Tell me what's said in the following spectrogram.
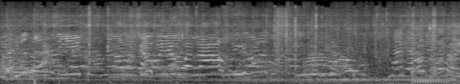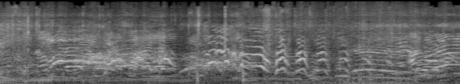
ko ilog. Ano yung balaho yun? Ano yan?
